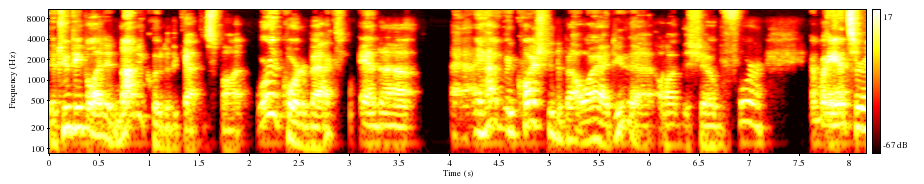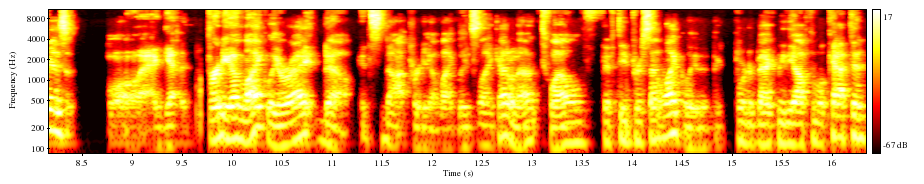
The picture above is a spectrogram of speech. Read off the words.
the two people I did not include at the captain spot were the quarterbacks, and uh, I have been questioned about why I do that on the show before, and my answer is well, I get pretty unlikely, right? No, it's not pretty unlikely. It's like, I don't know, 12, 15% likely that the quarterback be the optimal captain.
